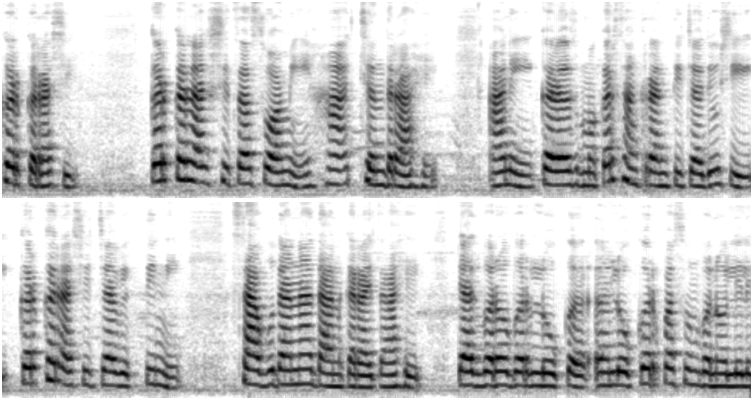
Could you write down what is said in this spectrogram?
कर्क राशी कर्क राशीचा स्वामी हा चंद्र आहे आणि कर मकर संक्रांतीच्या दिवशी कर्क राशीच्या व्यक्तींनी साबुदाणा दान करायचा आहे. त्याचबरोबर लोकर लोकरपासून बनवलेले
